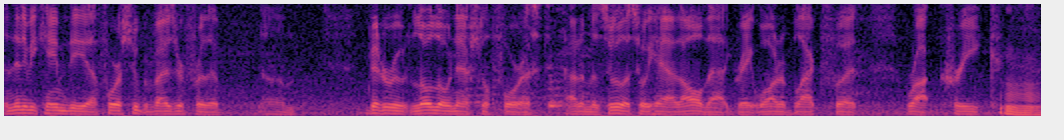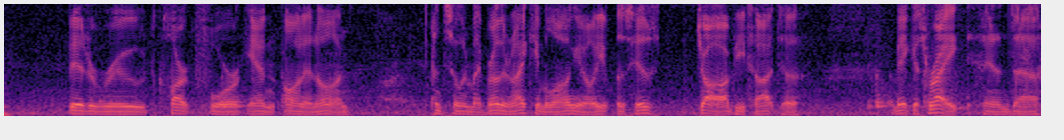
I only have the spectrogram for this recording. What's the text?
And then he became the uh, forest supervisor for the um, Bitterroot Lolo National Forest out of Missoula. So he had all that great water, Blackfoot, Rock Creek, Bitterroot, Clark Fork, and on and on. And so when my brother and I came along, you know, it was his job, he thought, to make us right. And uh,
